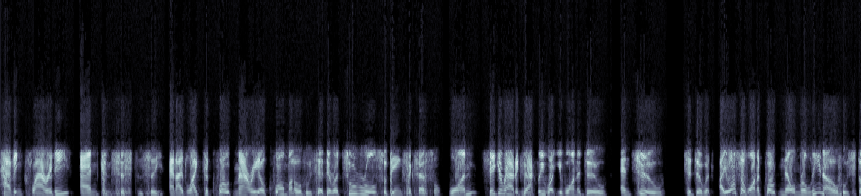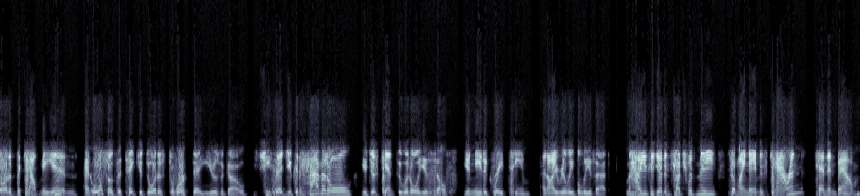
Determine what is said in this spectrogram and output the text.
having clarity and consistency. And I'd like to quote Mario Cuomo, who said there are two rules for being successful one, figure out exactly what you want to do, and two, to do it. I also want to quote Nell Merlino, who started the Count Me In and also the Take Your Daughters to Work Day years ago. She said, You could have it all, you just can't do it all yourself. You need a great team. And I really believe that. How you could get in touch with me. So my name is Karen Tenenbaum,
